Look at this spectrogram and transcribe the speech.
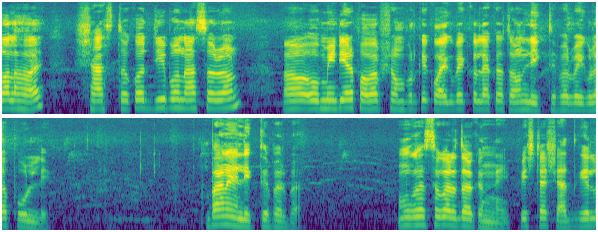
বলা হয় স্বাস্থ্যকর জীবন, আচরণ ও মিডিয়ার প্রভাব সম্পর্কে কয়েক বাক্য লেখা, তখন লিখতে পারবা, এগুলো পড়লে। বানায় লিখতে পারবা। মুখস্থ করার দরকার নেই। পৃষ্ঠা সাত গেল।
